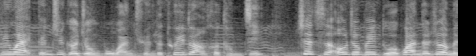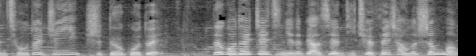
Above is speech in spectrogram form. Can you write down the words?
另外，根据各种不完全的推断和统计，这次欧洲杯夺冠的热门球队之一是德国队。德国队这几年的表现的确非常的生猛，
